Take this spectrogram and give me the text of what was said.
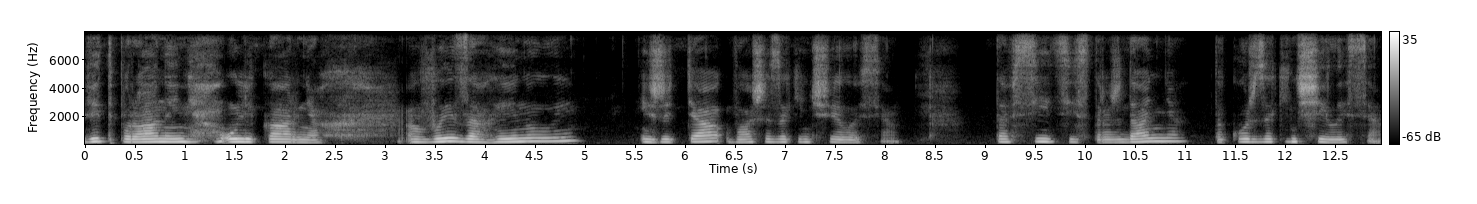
від поранень у лікарнях. Ви загинули, і життя ваше закінчилося. Та всі ці страждання також закінчилися.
